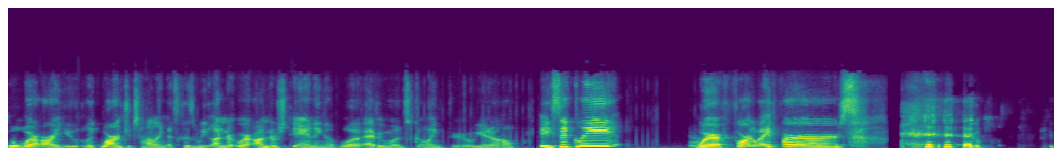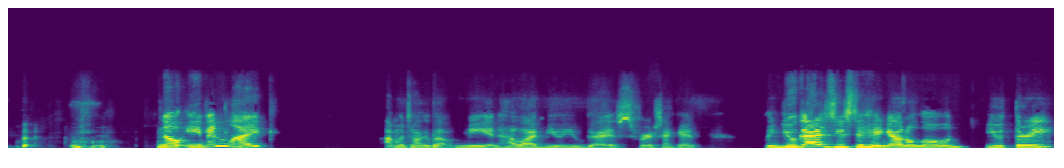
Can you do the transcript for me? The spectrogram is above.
well where are you like why aren't you telling us because we under we're understanding of what everyone's going through you know basically we're for lifers no, even like I'm gonna talk about me and how I view you guys for a second. When you guys used to hang out alone, you three,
